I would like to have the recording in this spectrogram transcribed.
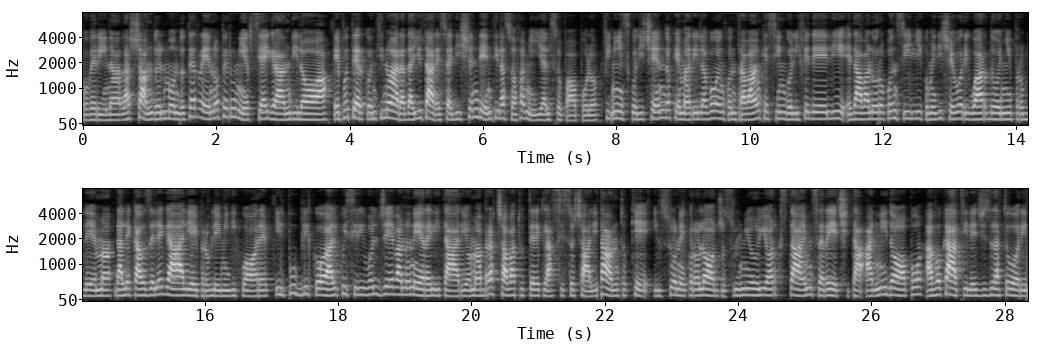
poverina, lasciando il mondo terreno per unirsi ai grandi Loa e poter continuare ad aiutare i suoi discendenti, la sua famiglia e il suo popolo. Finisco dicendo che Marie Laveau incontrava anche singoli fedeli e dava loro consigli, come dicevo, riguardo ogni problema, dalle cause legali ai problemi di cuore. Il pubblico al cui si rivolgeva non era elitario, ma abbracciava tutte le classi sociali, tanto che il suo necrologio sul New York Times recita anni dopo avvocati, legislatori,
